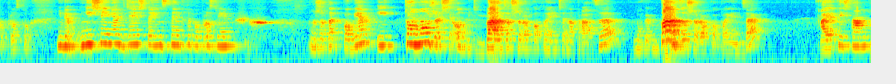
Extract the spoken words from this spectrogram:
po prostu, nie wiem, uniesienia gdzieś, te instynkty po prostu że tak powiem, i to może się odbić bardzo szeroko pojęcie na pracy, mówię bardzo szeroko pojęcie, a jakieś tam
